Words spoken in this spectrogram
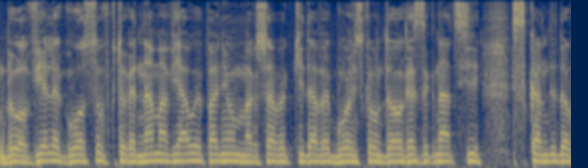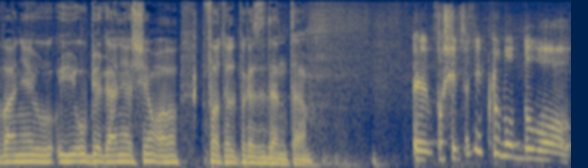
było wiele głosów, które namawiały panią marszałek Kidawę-Błońską do rezygnacji z kandydowania i ubiegania się o fotel prezydenta? Posiedzenie klubu było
